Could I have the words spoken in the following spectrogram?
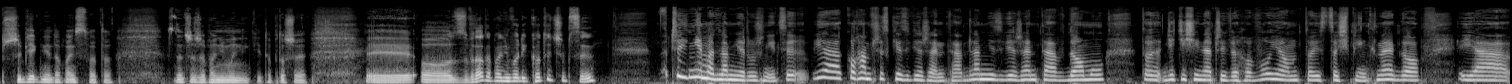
przybiegnie do Państwa, to znaczy, że Pani Moniki. To proszę y, o zwrot. A Pani woli koty czy psy? Znaczy nie ma dla mnie różnicy. Ja kocham wszystkie zwierzęta. Dla mnie zwierzęta w domu, to dzieci się inaczej wychowują, to jest coś pięknego. Ja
